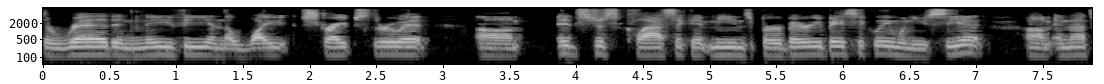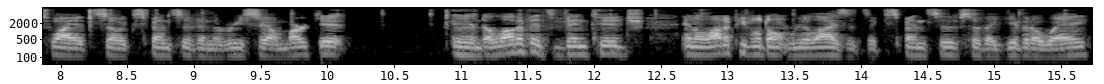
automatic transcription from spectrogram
the red and navy and the white stripes through it. Um, it's just classic. It means Burberry basically when you see it, and that's why it's so expensive in the resale market and a lot of it's vintage and a lot of people don't realize it's expensive so they give it away.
